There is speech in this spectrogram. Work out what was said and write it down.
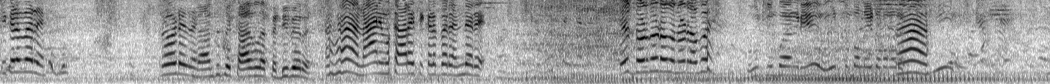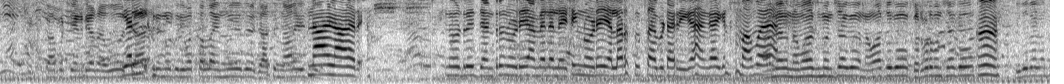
ಈ ಕಡೆ ಬರ್ರಿ. ರೋಡ್ ಇದೆ. ಕಡ್ಡಿ ಬೇರೆ. ಹಾ ನಾ ನಿಮ್ಮ ಕಾರ್ ಐತಿ ಈ ಕಡೆ ಬರ್ರಿ ಎಷ್ಟು ದೊಡ್ಡ ದೊಡ್ಡ ಅದ ನೋಡ್ರಿ ಅಬ್ಬ ಊರ್ ತುಂಬಾ ಅಂಗಡಿ ಊರು ತುಂಬ ಲೈಟ್ ಅದ ಹಾಂ. ಸಿಕ್ಕಾಪಟ್ಟಿ ಅಂಗಡಿ ಅದಾವು. ಜಾತ್ರೆ ನೋಡಿದ್ರೆ ಇವತ್ತಲ್ಲ ಇನ್ನೂ ಇದೆ. ಜಾತ್ರೆ ನಾಳೆ ನಾಳೆ ನಾಳೆ ರೀ. ನೋಡ್ರಿ ಜನರು ನೋಡಿ ಆಮೇಲೆ ಲೈಟಿಂಗ್ ನೋಡಿ ಎಲ್ಲರೂ ಸುಸ್ತಾಗ್ಬಿಟ್ಟಾರ ಈಗ. ಹಂಗಾಗಿ ನಮ್ಮ ಮಾಮ ನಮಾಜ್ ಮನ್ಷಾಗ ನಮಾಜಾಗ ಗಡ್ಬಡ ಮನ್ಷಾಗ ಇದು ಬೇಕಂತ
